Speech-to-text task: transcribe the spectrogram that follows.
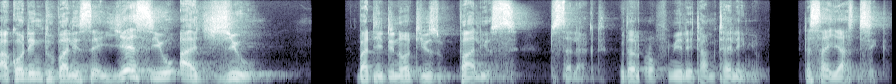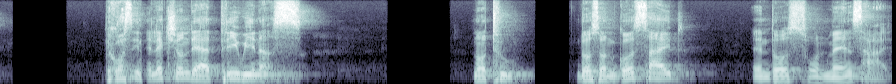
according to values, say, yes, you are Jew, but you do not use values to select. With a lot of humility, I'm telling you. That's a yardstick. Because in election, there are three winners, not two. Those on God's side and those on man's side.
